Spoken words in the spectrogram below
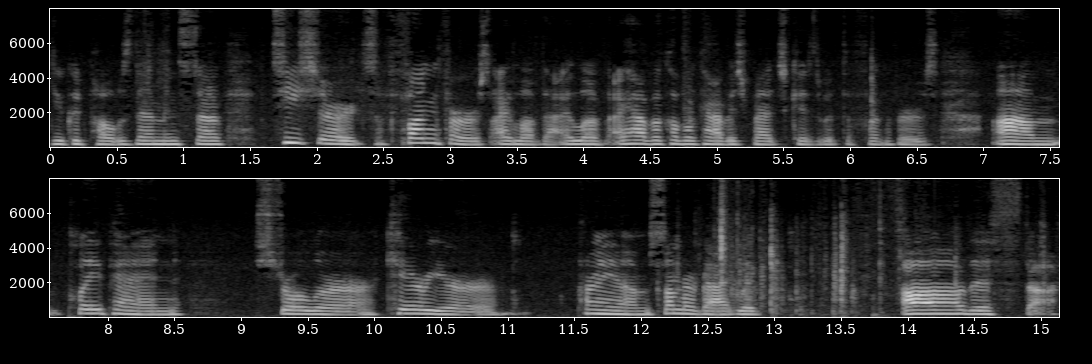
you could pose them and stuff. T-shirts, fun furs. I love that. I love. I have a couple Cabbage Patch Kids with the fun furs. Um, playpen, stroller, carrier, pram, summer bag, like all this stuff.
